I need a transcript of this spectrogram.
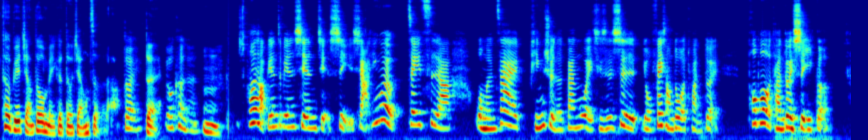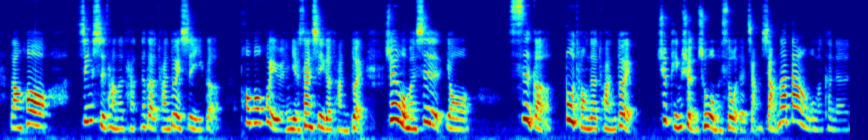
特别奖都有每个得奖者啦。对，对，有可能。嗯泡小编这边先解释一下，因为这一次啊，我们在评选的单位其实是有非常多的团队，POPO 的团队是一个，然后金石堂的团那个团队是一个，POPO 会员也算是一个团队，所以我们是有四个不同的团队去评选出我们所有的奖项。那当然，我们可能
